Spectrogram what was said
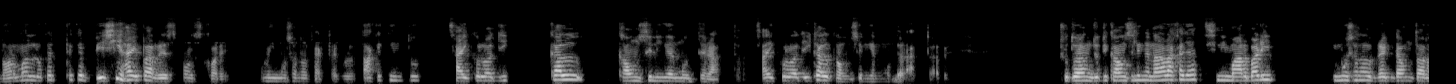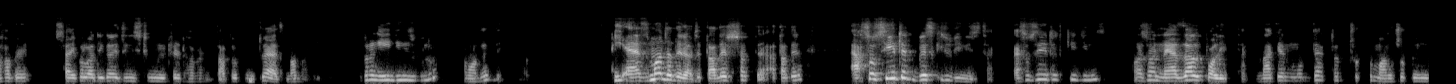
নর্মাল লোকের থেকে বেশি হাইপার রেসপন্স করে কোন ইমোশনাল ফ্যাক্টরগুলো, তাকে কিন্তু সাইকোলজিক্যাল কাউন্সিলিং এর মধ্যে রাখতে হবে সাইকোলজিক্যাল কাউন্সিলিং এর মধ্যে রাখতে হবে। সুতরাং যদি কাউন্সিলিং এ না রাখা যায়, তিনি মারবাড়ি ইমোশনাল ব্রেকডাউন তার হবে সাইকোলজিক্যালি তিনি স্টিমুলেটেড হবেন, তাতেও কিন্তু অ্যাজমা বাড়িয়ে সুতরাং এই জিনিসগুলো আমাদের দেখতে হবে। এই অ্যাজমা যাদের আছে, তাদের সাথে, তাদের অ্যাসোসিয়েটেড বেশ কিছু জিনিস থাকে। অ্যাসোসিয়েটেড কি জিনিস? অনেক সময় ন্যাজাল পলিপ থাকে। নাকের মধ্যে একটা ছোট্ট মাংসপিণ্ড,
